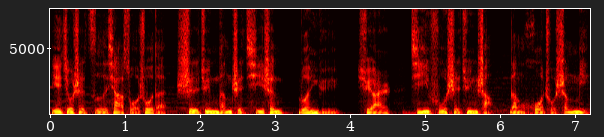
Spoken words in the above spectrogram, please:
也就是子夏所说的“事君能治其身”。《论语·学而》即服侍君上，能活出生命。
